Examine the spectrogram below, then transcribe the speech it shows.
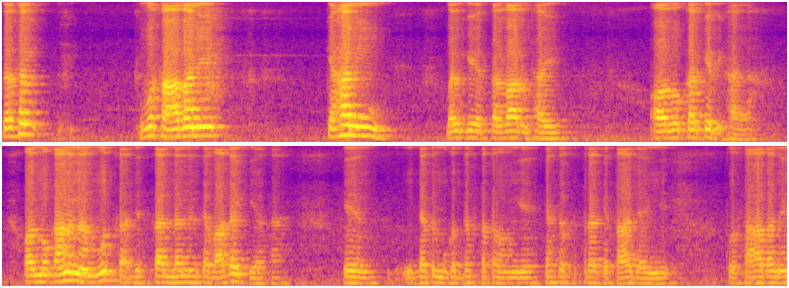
दरअसल, वो साहबा ने कहा नहीं, बल्कि तलवार उठाई और वो करके दिखाया और मुकाम महमूद का, जिसका अल्लाह ने से वादा किया था कि मुकदस पता होंगे, कैसे खतरा के ताज आएँगे तो साहबा ने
